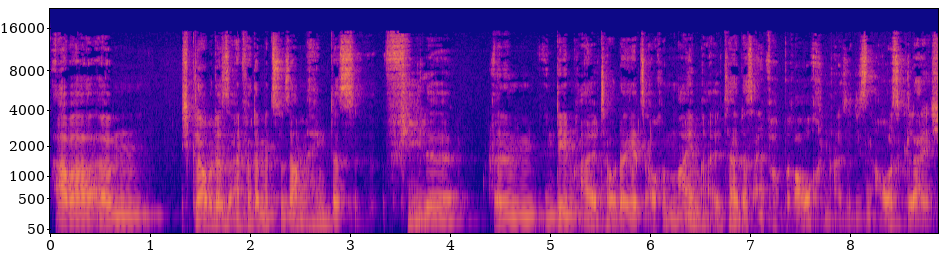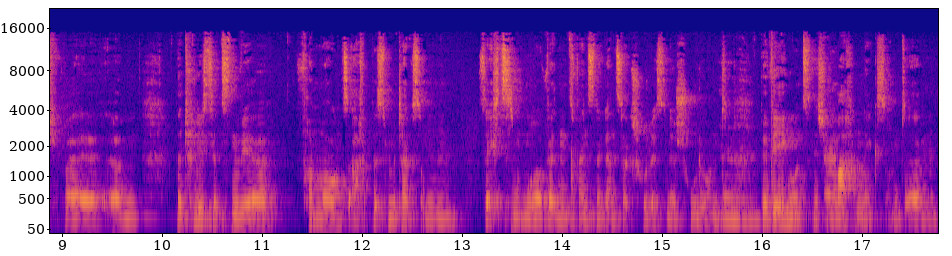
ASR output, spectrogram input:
aber ähm, ich glaube, dass es einfach damit zusammenhängt, dass viele ähm, in dem Alter oder jetzt auch in meinem Alter das einfach brauchen, also diesen Ausgleich, weil ähm, natürlich sitzen wir von morgens 8 bis mittags um 16 Uhr, wenn es eine Ganztagsschule ist, in der Schule und mhm. bewegen uns nicht ja. und machen nichts. Und ähm,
